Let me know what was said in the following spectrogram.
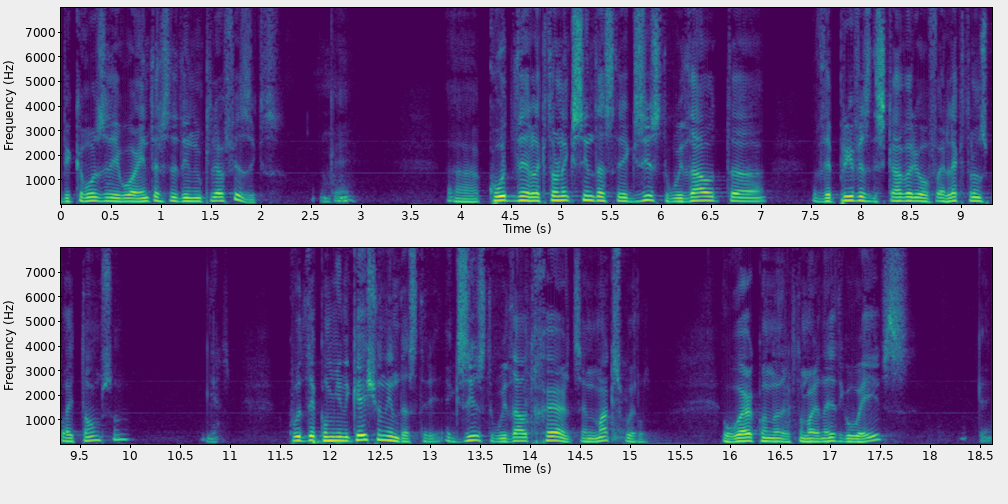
because they were interested in nuclear physics. Okay, uh, could the electronics industry exist without uh, the previous discovery of electrons by Thomson? Yes. Could the communication industry exist without Hertz and Maxwell work on electromagnetic waves? Okay.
